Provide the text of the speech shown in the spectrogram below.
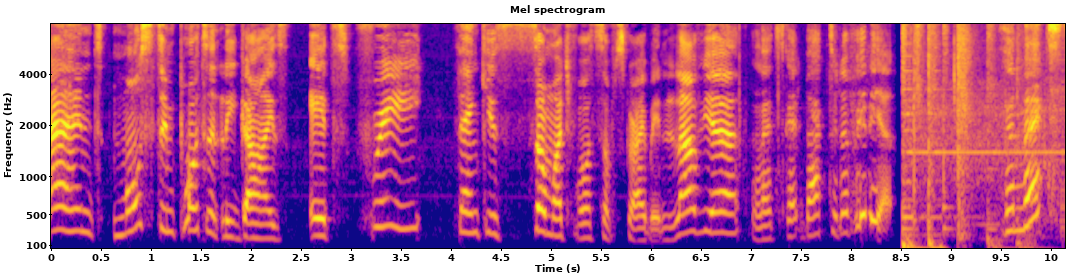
And most importantly guys, it's free. Thank you so much for subscribing. Love ya. Let's get back to the video. The next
